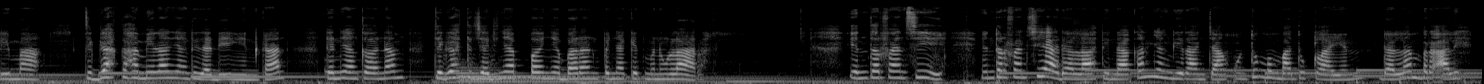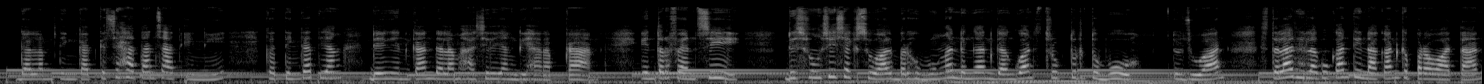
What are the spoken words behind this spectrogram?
5 cegah kehamilan yang tidak diinginkan, dan yang keenam, cegah terjadinya penyebaran penyakit menular. Intervensi Intervensi adalah tindakan yang dirancang untuk membantu klien dalam beralih dalam tingkat kesehatan saat ini ke tingkat yang diinginkan dalam hasil yang diharapkan. Intervensi disfungsi seksual berhubungan dengan gangguan struktur tubuh Tujuan, setelah dilakukan tindakan keperawatan,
